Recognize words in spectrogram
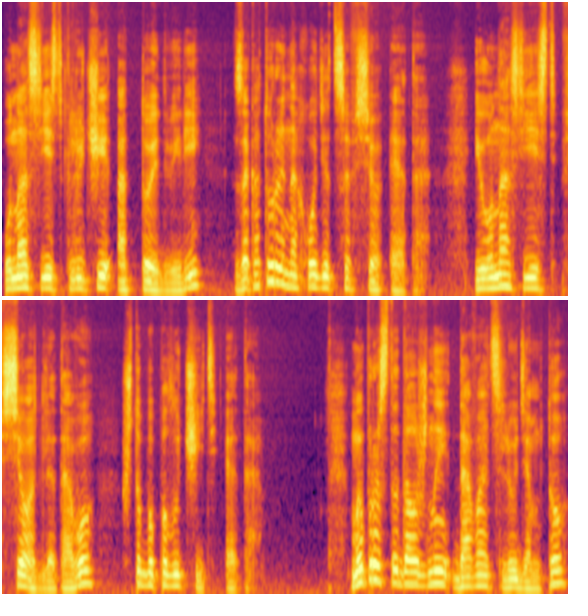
У нас есть ключи от той двери, за которой находится все это, и у нас есть все для того, чтобы получить это. Мы просто должны давать людям то,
